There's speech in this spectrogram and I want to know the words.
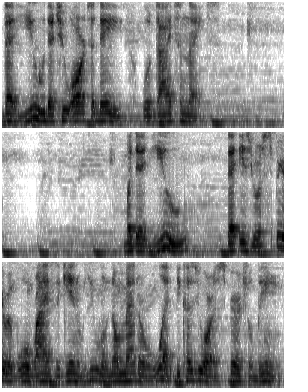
That you that you are today will die tonight. But that you that is your spirit will rise again. You will, no matter what because you are a spiritual being.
